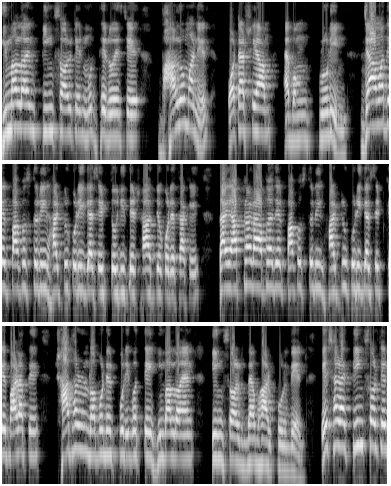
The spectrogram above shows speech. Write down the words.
হিমালয়ান পিঙ্ক সল্টের মধ্যে রয়েছে ভালো মানের পটাশিয়াম এবং ক্লোরিন। যা আমাদের পাকস্থলীর হাইড্রোক্লোরিক অ্যাসিড তৈরিতে সাহায্য করে থাকে, তাই আপনারা আপনাদের পাকস্থলীর হাইড্রোক্লোরিক অ্যাসিডকে বাড়াতে সাধারণ লবণের পরিবর্তে হিমালয়ান পিঙ্ক সল্ট ব্যবহার করবেন। এছাড়া পিঙ্ক সল্টের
